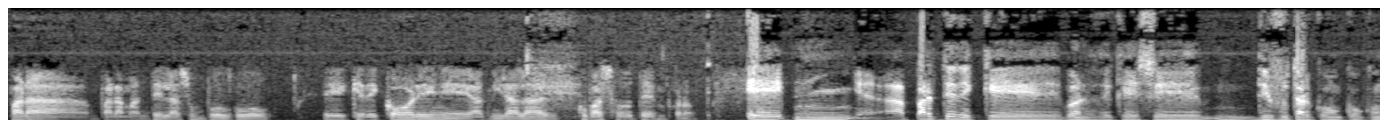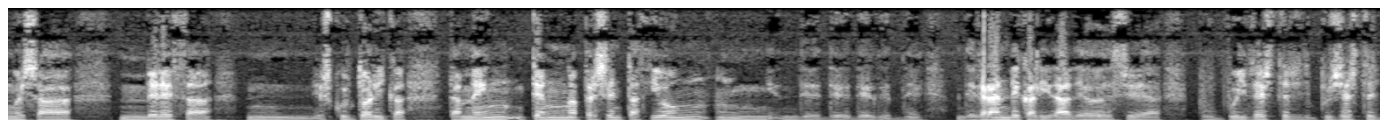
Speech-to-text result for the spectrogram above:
para, para mantelas un pouco eh, que decoren e eh, admiralas co paso do tempo, non? Eh, mm, aparte de que, bueno, de que se disfrutar con, con, con esa beleza mm, escultórica, tamén ten unha presentación de, de, de, de, de grande calidade, o sea, puxestes puxeste,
